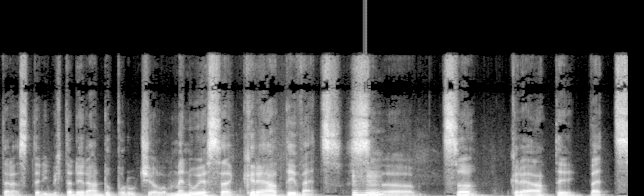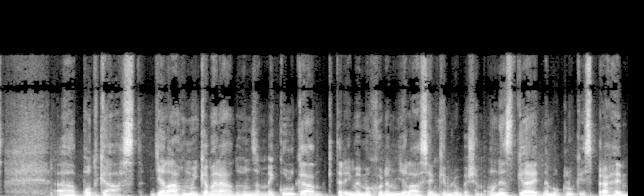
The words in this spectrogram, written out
Teres, který bych tady rád doporučil. Jmenuje se Kreativec. Mm-hmm. S, uh, s Kreativec uh, podcast. Dělá ho můj kamarád Honza Mikulka, který mimochodem dělá s Jankem Rubešem Honest Guide nebo Kluky z Prahy.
